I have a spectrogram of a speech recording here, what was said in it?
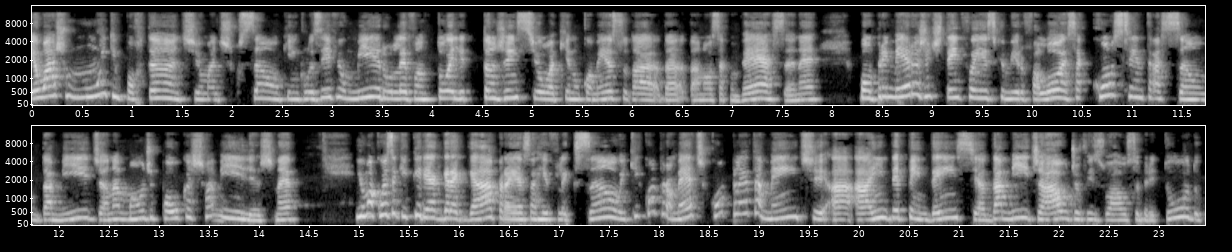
Eu acho muito importante uma discussão que, inclusive, o Miro levantou, ele tangenciou aqui no começo da, da, da, nossa conversa, né? Bom, primeiro a gente tem, foi isso que o Miro falou, essa concentração da mídia na mão de poucas famílias, né? E uma coisa que queria agregar para essa reflexão e que compromete completamente a, a independência da mídia audiovisual, sobretudo,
